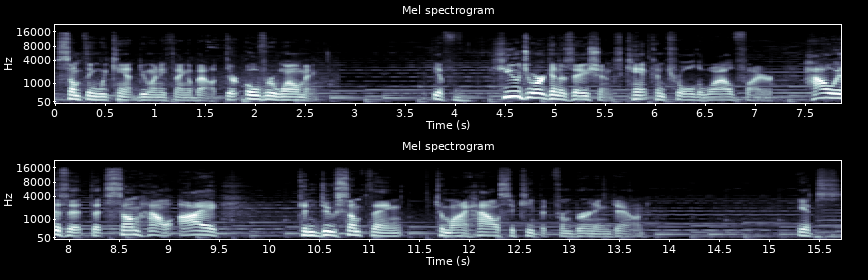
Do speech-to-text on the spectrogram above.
something we can't do anything about. They're overwhelming. If huge organizations can't control the wildfire, how is it that somehow I can do something to my house to keep it from burning down? It's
